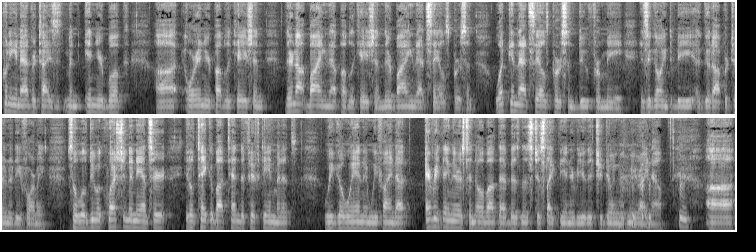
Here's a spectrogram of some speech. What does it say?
putting an advertisement in your book uh, or in your publication, they're not buying that publication. They're buying that salesperson. What can that salesperson do for me? Is it going to be a good opportunity for me? So we'll do a question and answer. It'll take about 10 to 15 minutes. We go in and we find out everything there is to know about that business, just like the interview that you're doing with me right now, hmm. uh,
